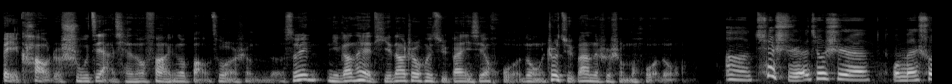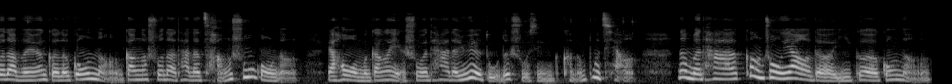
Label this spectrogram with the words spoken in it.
背靠着书架，前头放一个宝座什么的。所以你刚才也提到，这儿会举办一些活动，这举办的是什么活动？嗯，确实就是我们说到文渊阁的功能，刚刚说到它的藏书功能，然后我们刚刚也说它的阅读的属性可能不强。那么它更重要的一个功能，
